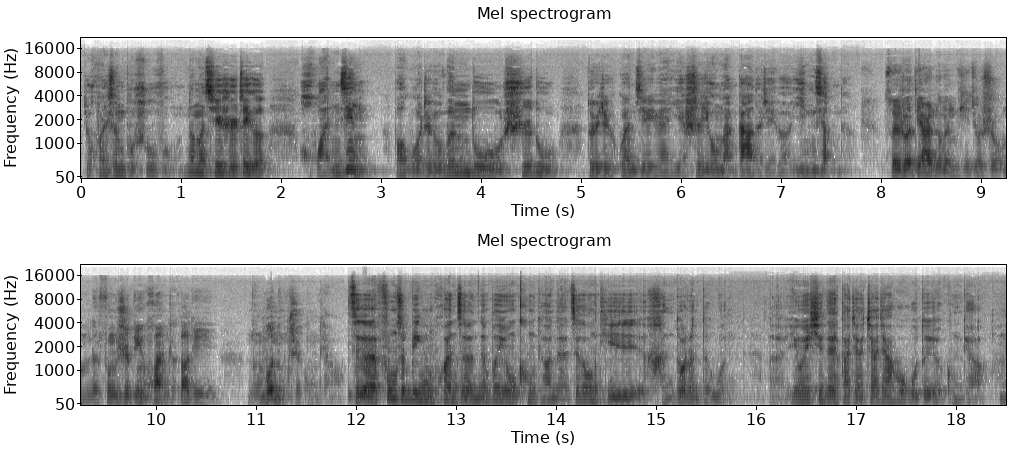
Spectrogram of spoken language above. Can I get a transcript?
就浑身不舒服。那么其实这个环境，包括这个温度、湿度，对这个关节炎也是有蛮大的这个影响的。所以说，第二个问题就是我们的风湿病患者到底能不能吹空调？这个风湿病患者能不能用空调呢？这个问题很多人都问，呃，因为现在大家家家户户都有空调，嗯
